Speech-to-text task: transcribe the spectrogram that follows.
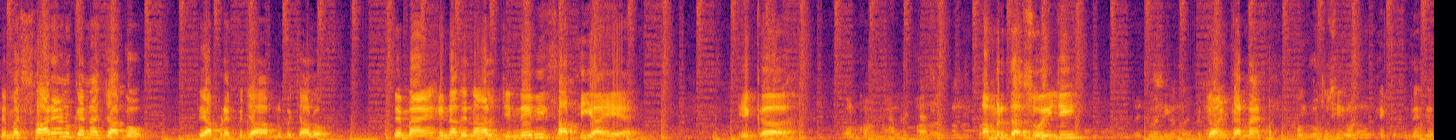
ਤੇ ਮੈਂ ਸਾਰਿਆਂ ਨੂੰ ਕਹਿਣਾ, ਜਾਗੋ ਤੇ ਆਪਣੇ ਪੰਜਾਬ ਨੂੰ ਬਚਾ ਲਓ। ਤੇ ਮੈਂ ਇਹਨਾਂ ਦੇ ਨਾਲ ਜਿੰਨੇ ਵੀ ਸਾਥੀ ਆਏ ਹੈ ਇੱਕ ਕੌਣ ਕੌਣ? ਅੰਮ੍ਰਿਤਾ ਸੋਈ ਜੀ। ਜੁਆਇਨ ਕਰਨਾ ਹੈ। ਹੁਣ ਤੁਸੀਂ ਉਹਨੂੰ ਇੱਕ ਦੇ ਦਿਓ।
